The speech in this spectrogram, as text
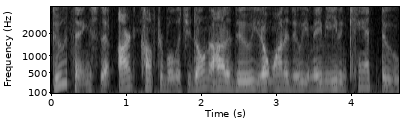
do things that aren't comfortable, that you don't know how to do, you don't want to do, you maybe even can't do,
